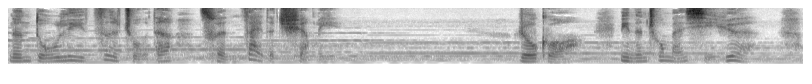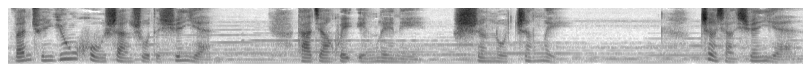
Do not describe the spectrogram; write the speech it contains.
能独立自主的存在的权利。如果你能充满喜悦，完全拥护上述的宣言，它将会引领你深入真理。这项宣言：“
